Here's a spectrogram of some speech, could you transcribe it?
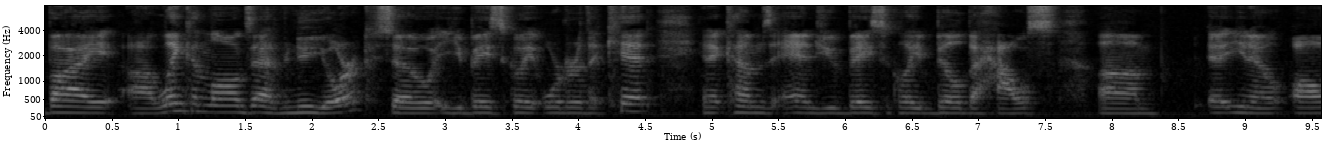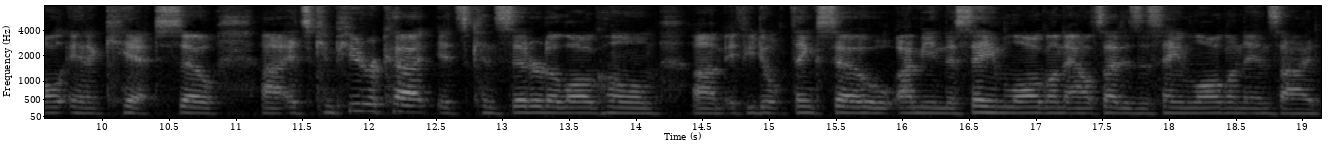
by uh, Lincoln Logs out of New York. So you basically order the kit and it comes and you basically build the house um, you know, all in a kit. So uh, it's computer cut. It's considered a log home. Um, if you don't think so, I mean, the same log on the outside is the same log on the inside.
